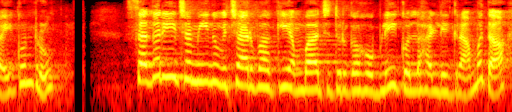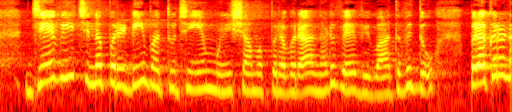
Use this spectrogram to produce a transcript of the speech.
ಕೈಗೊಂಡರು. ಸದರಿ ಜಮೀನು ವಿಚಾರವಾಗಿ ಅಂಬಾಜಿದುರ್ಗ ಹೋಬಳಿ ಗೊಲ್ಲಹಳ್ಳಿ ಗ್ರಾಮದ ಜೆವಿ ಚಿನ್ನಪ್ಪರೆಡ್ಡಿ ಮತ್ತು ಜಿಎಂ ಮುನಿಶಾಮಪ್ಪರವರ ನಡುವೆ ವಿವಾದವಿದ್ದು, ಪ್ರಕರಣ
